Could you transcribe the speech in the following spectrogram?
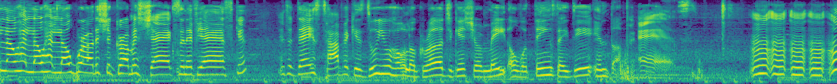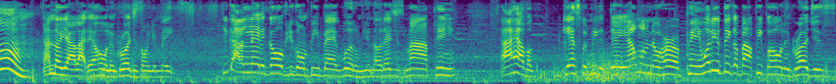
hello, hello, hello, world. It's your girl, Miss Jackson, if you're asking. And today's topic is Do you hold a grudge against your mate over things they did in the past? Mm-mm-mm-mm-mm. I know y'all out there holding grudges on your mates. You gotta let it go if you're gonna be back with them. You know, that's just my opinion. I have a guest with me today. I wanna know her opinion. What do you think about people holding grudges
